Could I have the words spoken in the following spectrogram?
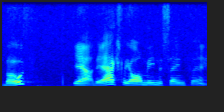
both. Yeah, they actually all mean the same thing.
